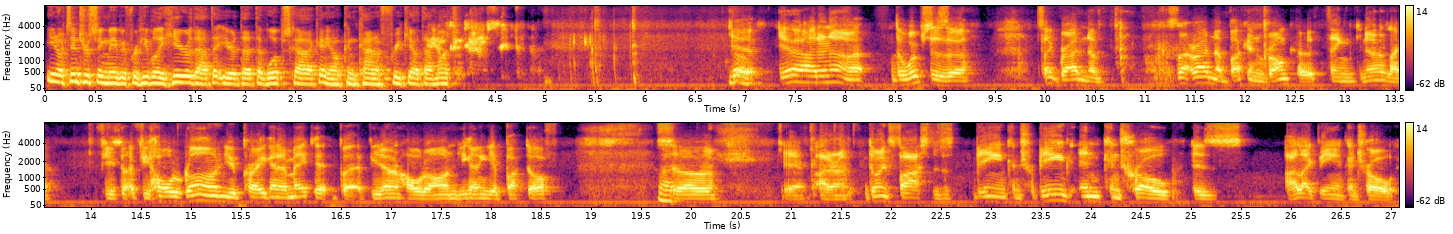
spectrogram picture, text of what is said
you know, it's interesting maybe for people to hear that that you're that the whoops uh, you know can kind of freak you out that much. Yeah, yeah, I don't know. The whoops is a, it's like riding a, it's like riding a bucking bronco thing. You know, like if you if you hold on, you're probably going to make it, but if you don't hold on, you're going to get bucked off. Right. So, yeah, I don't know. Going fast is being in control. Being in control is. I like being in control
